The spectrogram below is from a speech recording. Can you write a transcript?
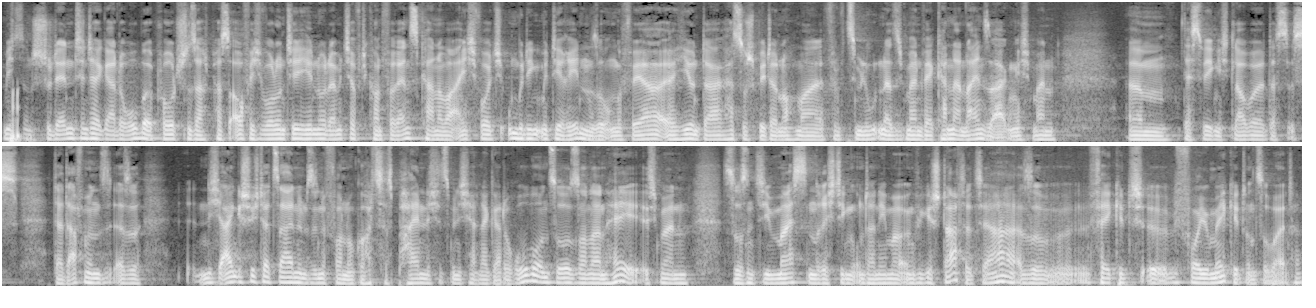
mich so ein Student hinter der Garderobe approacht und sagt, pass auf, ich volontiere hier nur, damit ich auf die Konferenz kann, aber eigentlich wollte ich unbedingt mit dir reden, so ungefähr. Äh, hier und da hast du später nochmal 15 Minuten. Also ich meine, wer kann da Nein sagen? Ich meine, ähm, deswegen, ich glaube, das ist, da darf man, also nicht eingeschüchtert sein im Sinne von, oh Gott, ist das peinlich, jetzt bin ich ja in der Garderobe und so, sondern hey, ich meine, so sind die meisten richtigen Unternehmer irgendwie gestartet, ja. Also fake it uh, before you make it und so weiter.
